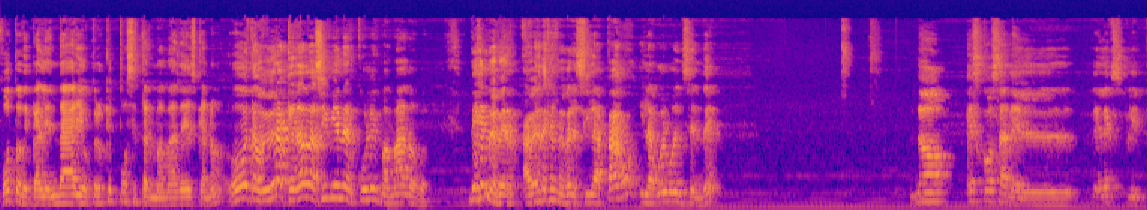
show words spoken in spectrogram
Foto de calendario, pero qué pose tan mamadesca, ¿no? Oh, me hubiera quedado así bien culo y mamado, güey. Déjenme ver, a ver, déjenme ver. Si la apago y la vuelvo a encender. No, es cosa del, del XSplit.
